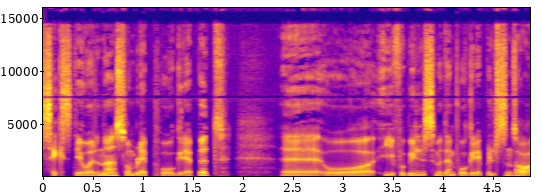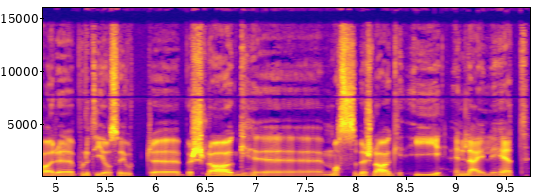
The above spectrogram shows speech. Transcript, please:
60-årene, som ble pågrepet. Og i forbindelse med den pågrepelsen så har politiet også gjort beslag, masse beslag, i en leilighet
